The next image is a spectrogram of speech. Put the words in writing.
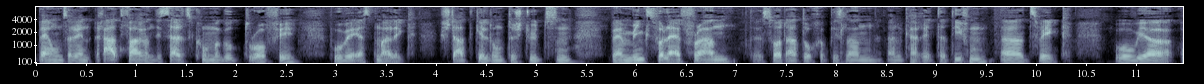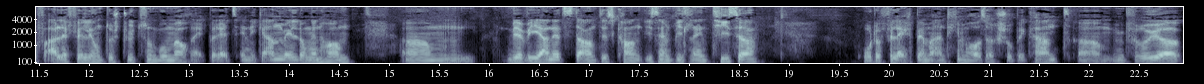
bei unseren Radfahrern, die Salzkummergut Trophy, wo wir erstmalig Startgeld unterstützen. Beim Wings for Life Run, das hat auch doch ein bisschen einen, einen karitativen äh, Zweck wo wir auf alle Fälle unterstützen, wo wir auch bereits einige Anmeldungen haben. Ähm, wir wären jetzt da, und das kann, ist ein bisschen ein Teaser, oder vielleicht bei manchem Haus auch schon bekannt, ähm, im Frühjahr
